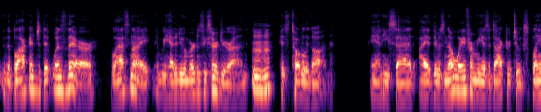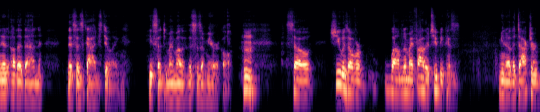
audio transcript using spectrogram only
The blockage that was there last night and we had to do emergency surgery on, Mm-hmm. it's totally gone. And he said, I there's no way for me as a doctor to explain it other than this is God's doing. He said to my mother, This is a miracle. Hmm. So she was overwhelmed, and my father too, because you know the doctor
